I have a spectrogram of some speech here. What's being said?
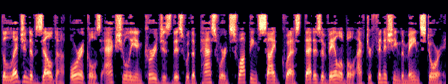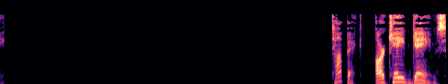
The Legend of Zelda, Oracles actually encourages this with a password-swapping side quest that is available after finishing the main story. Arcade games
